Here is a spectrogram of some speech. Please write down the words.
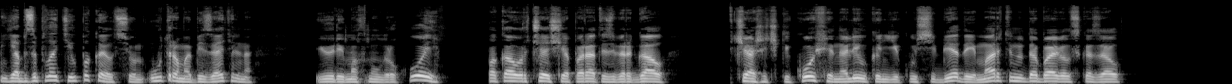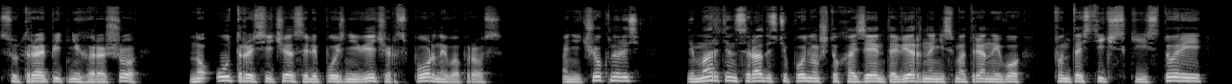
«Я бы заплатил», — покаялся он, — «утром обязательно». Юрий махнул рукой, пока урчащий аппарат извергал в чашечке кофе, налил коньяку себе, да и Мартину добавил, сказал, «С утра пить нехорошо, но утро сейчас или поздний вечер — спорный вопрос». Они чокнулись, и Мартин с радостью понял, что хозяин таверны, несмотря на его фантастические истории,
